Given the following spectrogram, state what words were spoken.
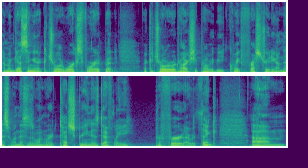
I'm guessing a controller works for it, but a controller would actually probably be quite frustrating on this one. This is one where touchscreen is definitely preferred, I would think. Um,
